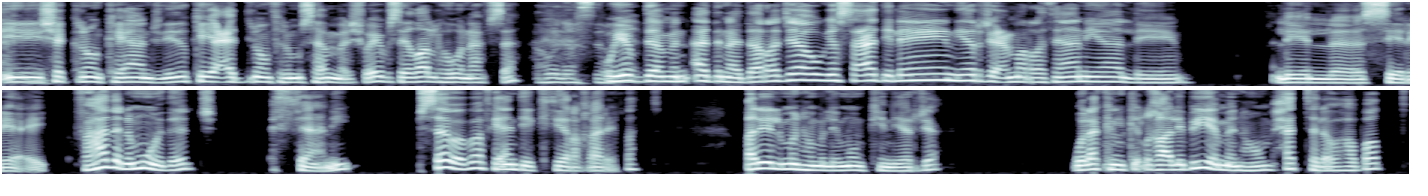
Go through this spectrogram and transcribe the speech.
يشكلون كيان جديد وكي يعدلون في المسمى شوي بس يظل هو نفسه. هو نفسه ويبدأ من أدنى درجة ويصعد إلين يرجع مرة ثانية ل لل Serie A. فهذا النموذج الثاني بسببه في أندية كثيرة غرقت. قليل منهم اللي ممكن يرجع ولكن الغالبية منهم حتى لو هبط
